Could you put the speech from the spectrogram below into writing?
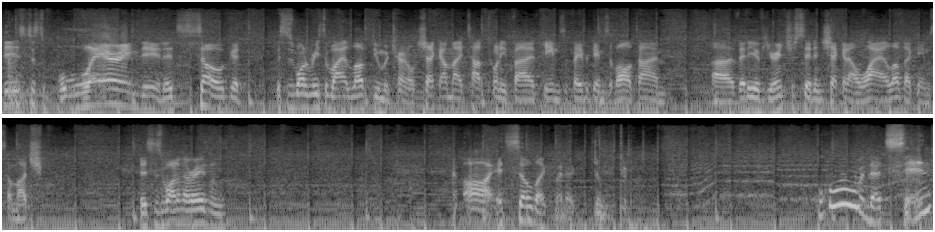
this just blaring, dude. It's so good. This is one reason why I love Doom Eternal. Check out my top 25 games, and favorite games of all time uh, video if you're interested in checking out why I love that game so much. This is one of the reasons. Oh, it's so like, ooh, that synth.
